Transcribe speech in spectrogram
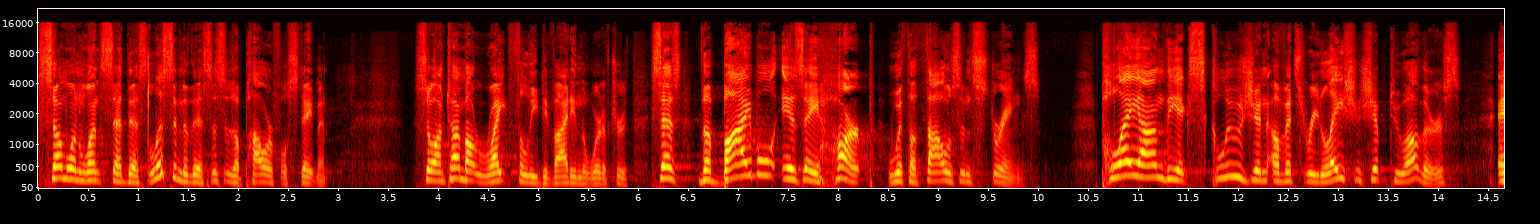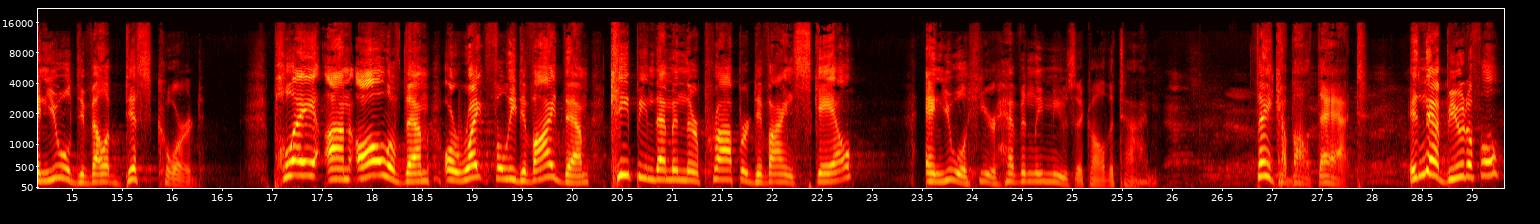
Someone once said this. Listen to this. This is a powerful statement. So I'm talking about rightfully dividing the Word of truth. It says, The Bible is a harp with a thousand strings. Play on the exclusion of its relationship to others, and you will develop discord. Play on all of them or rightfully divide them, keeping them in their proper divine scale, and you will hear heavenly music all the time. Think about that. Isn't that beautiful?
